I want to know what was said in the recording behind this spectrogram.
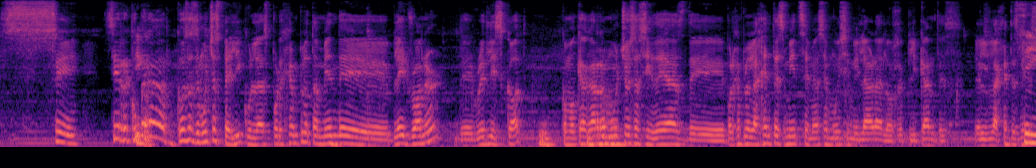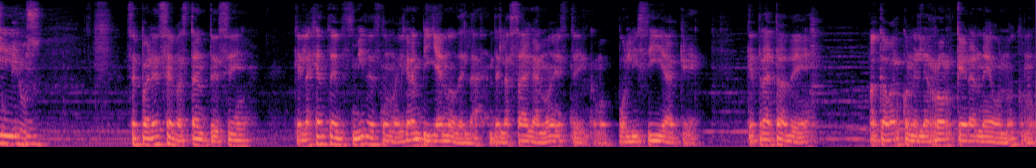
Sí. Sí, recupera cosas de muchas películas, por ejemplo también de Blade Runner, de Ridley Scott, como que agarra mucho esas ideas de, por ejemplo, el agente Smith se me hace muy similar a los replicantes, el agente Smith es un virus. Se parece bastante, sí que la gente Smith es como el gran villano de la, de la saga, ¿no? Este como policía que, que trata de acabar con el error que era Neo, ¿no? Como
